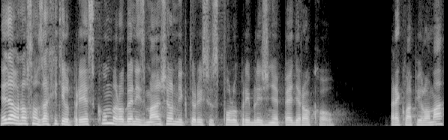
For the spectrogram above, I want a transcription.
Nedávno som zachytil prieskum robený s manželmi, ktorí sú spolu približne 5 rokov. Prekvapilo ma,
